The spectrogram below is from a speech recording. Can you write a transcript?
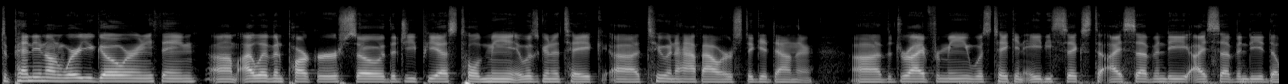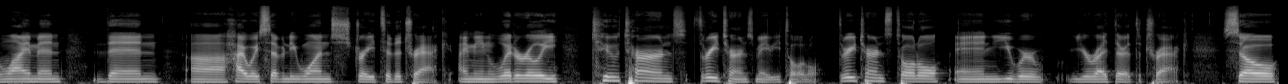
depending on where you go or anything, um, I live in Parker, so the GPS told me it was going to take uh, two and a half hours to get down there. Uh, the drive for me was taking 86 to I 70, I 70 to Limon, then uh, Highway 71 straight to the track. I mean, literally two turns, three turns maybe total, three turns total, and you were you're right there at the track. So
